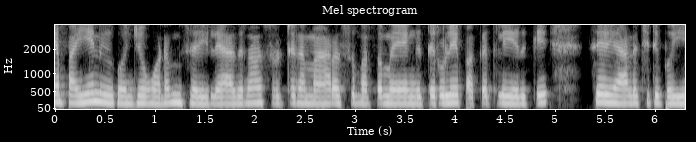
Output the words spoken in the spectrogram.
என் பையனுக்கு கொஞ்சம் உடம்பு சரியில்லை. அதனால சொல்லிட்டு நம்ம அரசு மருத்துவமனை எங்கள் தெருவிலே பக்கத்துலேயே இருக்குது சரி அழைச்சிட்டு போய்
